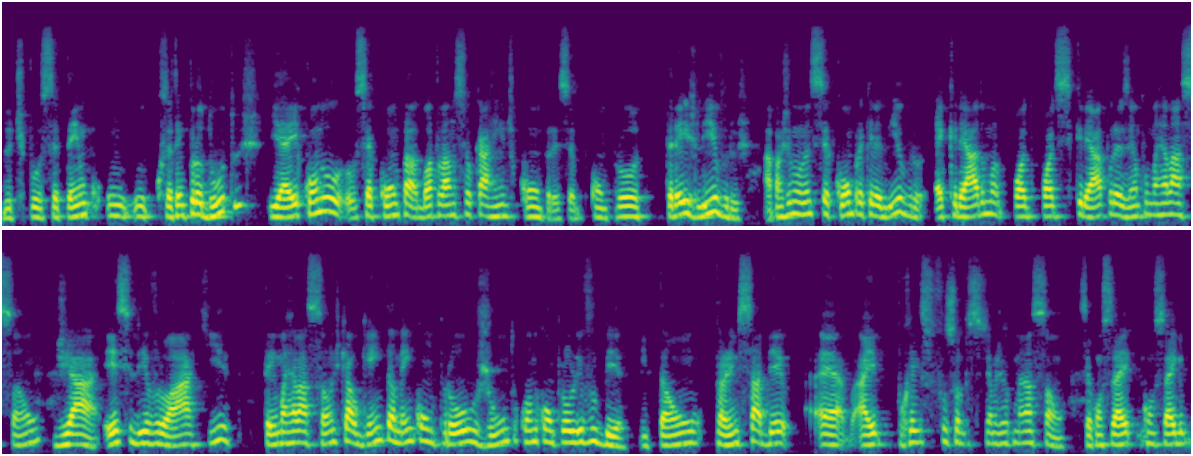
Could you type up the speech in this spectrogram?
Do tipo, você tem, um, um, você tem produtos, e aí quando você compra, bota lá no seu carrinho de compra, você comprou três livros, a partir do momento que você compra aquele livro, é criado uma. Pode, pode se criar, por exemplo, uma relação de ah, esse livro A aqui tem uma relação de que alguém também comprou junto quando comprou o livro B. Então, para a gente saber é, aí, por que isso funciona para o sistema de recomendação? Você consegue, consegue,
